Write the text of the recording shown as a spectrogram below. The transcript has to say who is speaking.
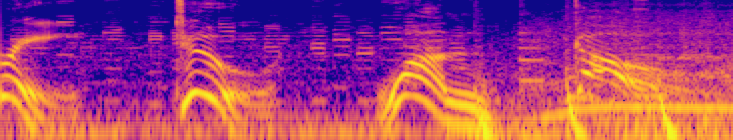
Speaker 1: three, two, one, go!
